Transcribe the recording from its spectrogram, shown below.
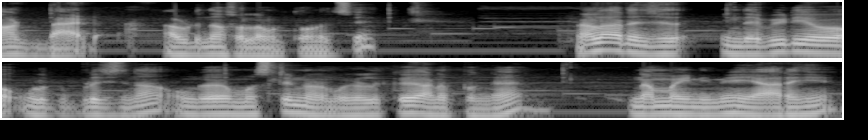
நாட் பேட் அப்படின்னு தான் சொல்ல தோணுச்சு. நல்லா இருந்துச்சு. இந்த வீடியோ உங்களுக்கு பிடிச்சுன்னா உங்கள் முஸ்லீம் நண்பர்களுக்கு அனுப்புங்க. நம்ம இனிமேல் யாரையும்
